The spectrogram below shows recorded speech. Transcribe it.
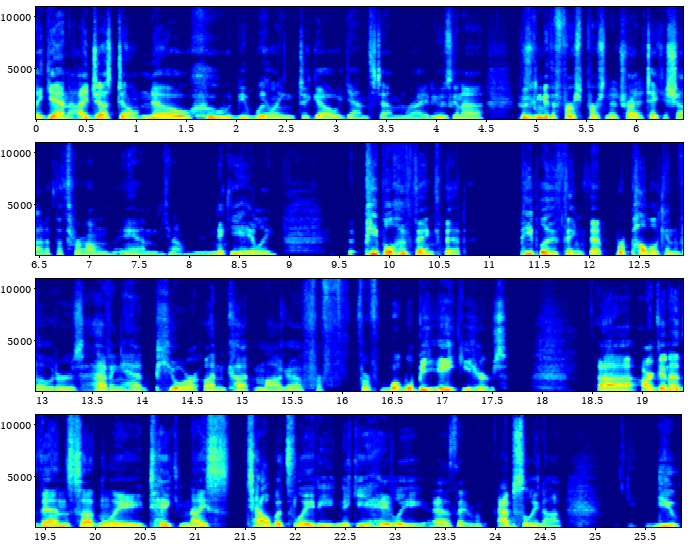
again, I just don't know who would be willing to go against him. Right? Who's gonna Who's gonna be the first person to try to take a shot at the throne? And you know, Nikki Haley. People who think that people who think that Republican voters, having had pure uncut MAGA for for what will be eight years, uh, are going to then suddenly take nice Talbot's lady Nikki Haley as they absolutely not. You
